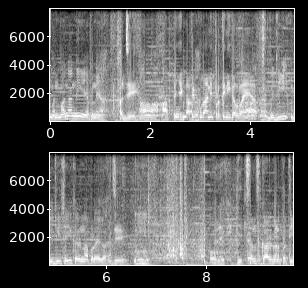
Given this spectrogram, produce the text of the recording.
मनमाना नहीं है अपने यहाँ। हाँ जी। हाँ आपको ये काफ़ी पुरानी प्रति निकल रहे हैं हाँ, विधि विधि से ही करना पड़ेगा। जी। हम्म। ये देखिए संस्कार गणपति।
